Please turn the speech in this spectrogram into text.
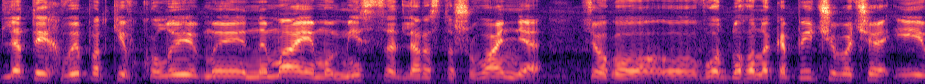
для тих випадків, коли ми не маємо місця для розташування цього водного накопичувача і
